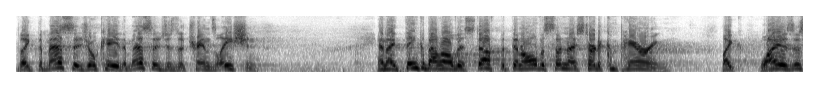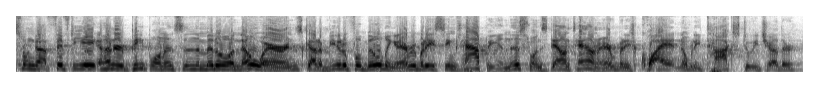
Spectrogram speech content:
like the message, okay, the message is a translation. And I think about all this stuff, but then all of a sudden I started comparing. Like, why has this one got 5,800 people and it's in the middle of nowhere and it's got a beautiful building and everybody seems happy? And this one's downtown and everybody's quiet, nobody talks to each other.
